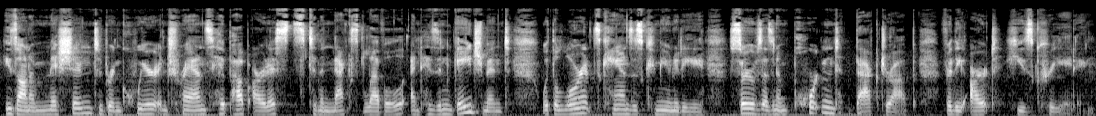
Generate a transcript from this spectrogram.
He's on a mission to bring queer and trans hip hop artists to the next level, and his engagement with the Lawrence, Kansas community serves as an important backdrop for the art he's creating.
